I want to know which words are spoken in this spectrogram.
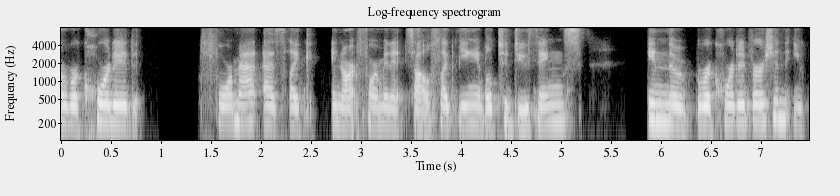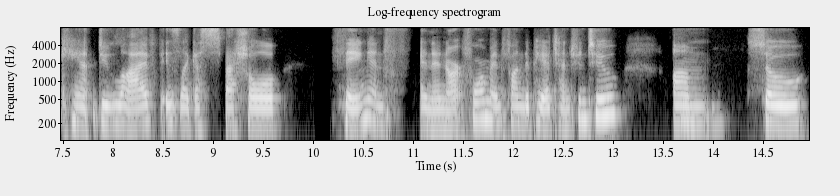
a recorded format as like an art form in itself like being able to do things in the recorded version that you can't do live is like a special thing and and an art form and fun to pay attention to. Um, mm-hmm. So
